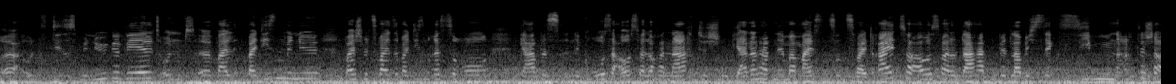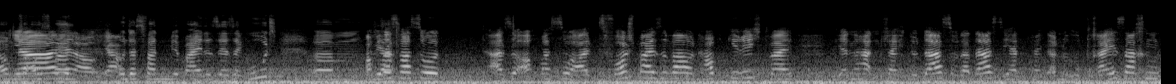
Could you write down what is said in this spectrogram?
äh, uns dieses Menü gewählt und äh, weil bei diesem Menü, beispielsweise bei diesem Restaurant, gab es eine große Auswahl auch an Nachtischen. Die anderen hatten immer meistens so zwei, drei zur Auswahl und da hatten wir, glaube ich, sechs, sieben Nachtische auch ja, zur Auswahl. Genau, ja. Und das fanden wir beide sehr, sehr gut. Ähm, auch das, was so, also auch was so als Vorspeise war und Hauptgericht, weil die anderen hatten vielleicht nur das oder das, die hatten vielleicht auch nur so drei Sachen.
